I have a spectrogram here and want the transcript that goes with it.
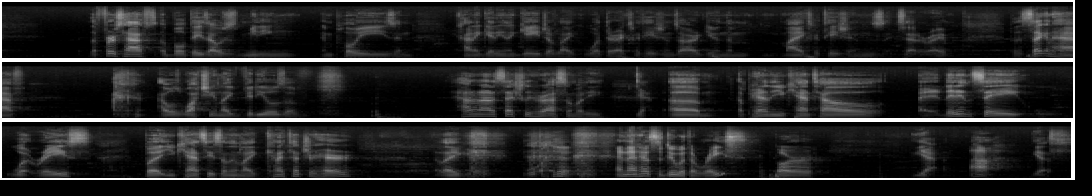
the first half of both days I was just meeting employees and kind of getting a gauge of like what their expectations are, giving them my expectations, et cetera, right? But the second half, I was watching like videos of how to not sexually harass somebody. Yeah. Um, apparently, you can't tell. uh, They didn't say what race, but you can't say something like, "Can I touch your hair?" Like, And that has to do with a race, or yeah, ah, yes.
